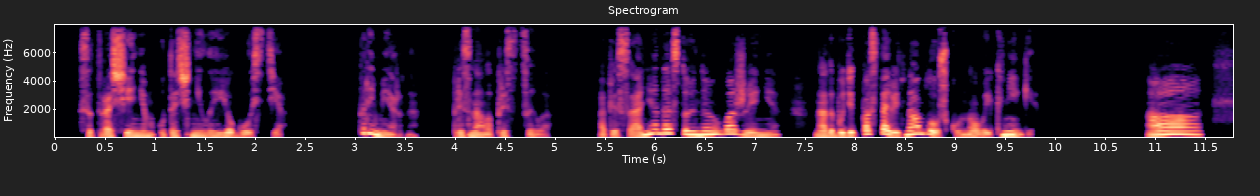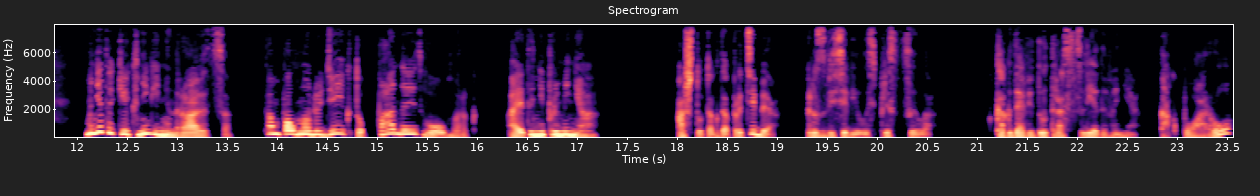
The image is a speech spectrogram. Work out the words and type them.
— с отвращением уточнила ее гостья. «Примерно», — признала Присцилла. «Описание достойное уважения. Надо будет поставить на обложку новой книги». «А, мне такие книги не нравятся. Там полно людей, кто падает в обморок. А это не про меня». «А что тогда про тебя?» — развеселилась Присцилла. «Когда ведут расследования, как Пуаро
